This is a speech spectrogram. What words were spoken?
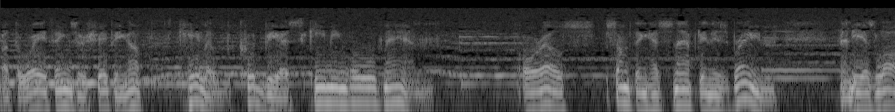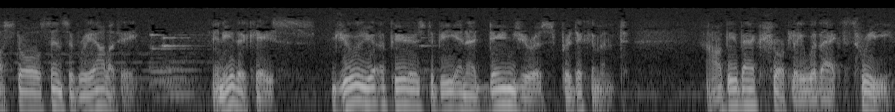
but the way things are shaping up, Caleb could be a scheming old man. Or else something has snapped in his brain, and he has lost all sense of reality. In either case, Julia appears to be in a dangerous predicament. I'll be back shortly with Act Three.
